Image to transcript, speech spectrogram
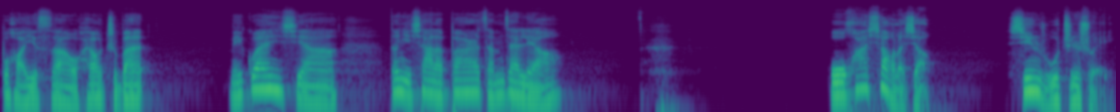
不好意思啊，我还要值班。没关系啊，等你下了班，咱们再聊。五花笑了笑，心如止水。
